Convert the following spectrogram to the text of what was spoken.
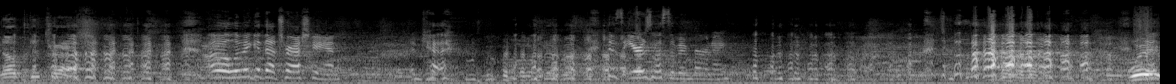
Nope, good trash. Oh, let me get that trash can. Okay. His ears must have been burning. we,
